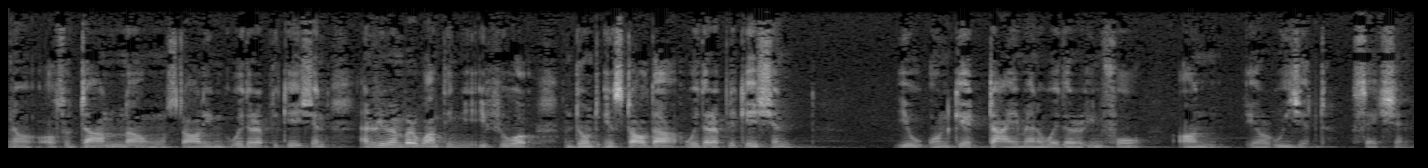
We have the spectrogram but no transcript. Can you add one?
Now also done. Now installing weather application. And remember one thing if you don't install the weather application you won't get time and weather info on your widget section.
